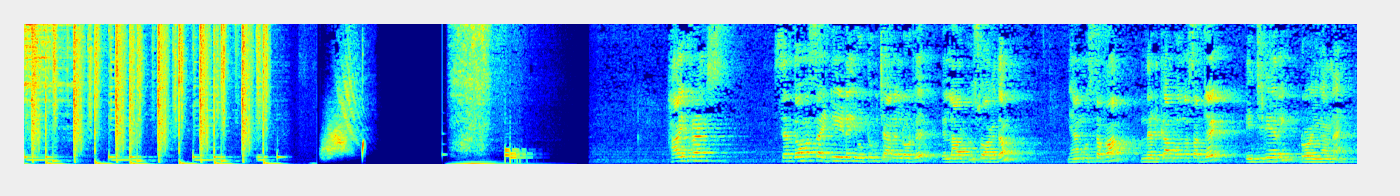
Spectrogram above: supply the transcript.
Hi friends saint Thomas I T ഐയുടെ യൂട്യൂബ് ചാനലിലോട്ട് എല്ലാവർക്കും സ്വാഗതം. ഞാൻ മുസ്തഫ. ഇന്ന് എടുക്കാൻ പോകുന്ന സബ്ജക്ട് എഞ്ചിനീയറിംഗ് ഡ്രോയിങ് ആണ്.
